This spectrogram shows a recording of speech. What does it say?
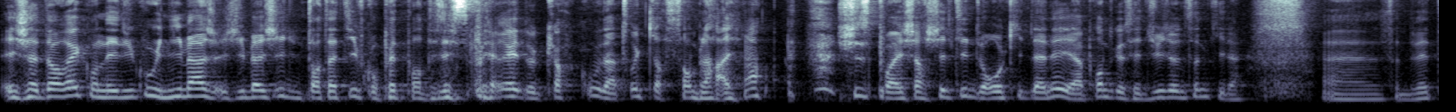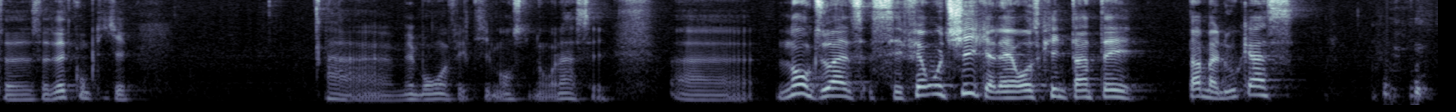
Et j'adorerais qu'on ait du coup une image, j'imagine, une tentative complètement désespérée de Kirkwood, un truc qui ressemble à rien, juste pour aller chercher le titre de rookie de l'année et apprendre que c'est Jimmy Johnson qui l'a. Euh, ça, devait être, ça devait être compliqué. Euh, mais bon, effectivement, sinon voilà, c'est. Euh... Non, Xoan, c'est Ferrucci qui a l'aéroscreen teinté, pas Maloukas.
